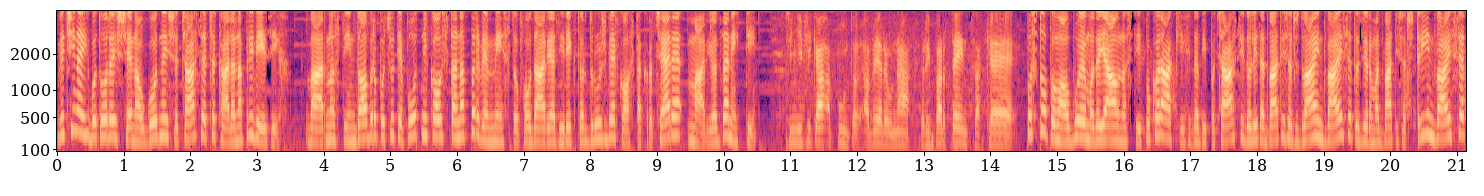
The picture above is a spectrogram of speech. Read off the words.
Večina jih bo torej še na ugodnejše čase čakala na privezih. Varnost in dobro počutje potnikov sta na prvem mestu, povdarja direktor družbe Costa Crociere Mario Zanetti. Significa appunto avere una ripartenza che è Postopoma obujemo dejavnosti po korakih, da bi počasi do leta 2022 oziroma 2023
